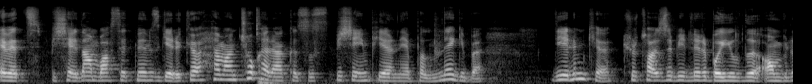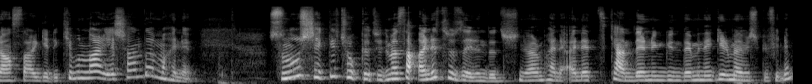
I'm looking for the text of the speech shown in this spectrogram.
evet bir şeyden bahsetmemiz gerekiyor. Hemen çok alakasız bir şeyin PR'ını yapalım. Ne gibi? Diyelim ki kürtajda birileri bayıldı, ambulanslar geldi ki bunlar yaşandı ama hani sunuluş şekli çok kötüydü. Mesela Anet üzerinde düşünüyorum. Hani Anet kendilerinin gündemine girmemiş bir film.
